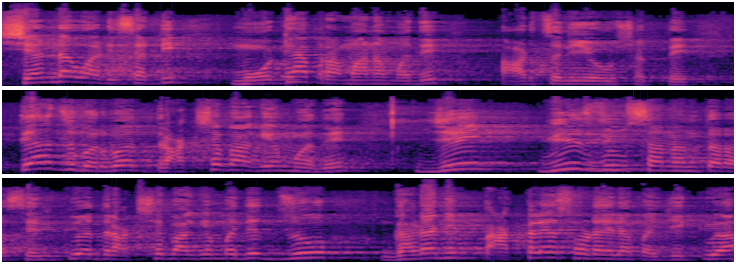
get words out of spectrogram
शेंडावाढीसाठी शेंडा वाढीसाठी मोठ्या प्रमाणामध्ये अडचणी येऊ शकते. त्याचबरोबर द्राक्षबागेमध्ये जे वीस दिवसानंतर असेल किंवा द्राक्षबागेमध्ये जो घडाने पाकळ्या सोडायला पाहिजे किंवा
